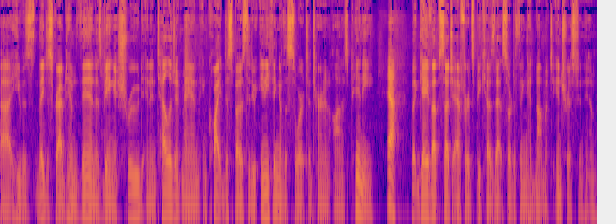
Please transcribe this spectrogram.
Uh, he was. They described him then as being a shrewd and intelligent man, and quite disposed to do anything of the sort to turn an honest penny. Yeah. But gave up such efforts because that sort of thing had not much interest in him.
